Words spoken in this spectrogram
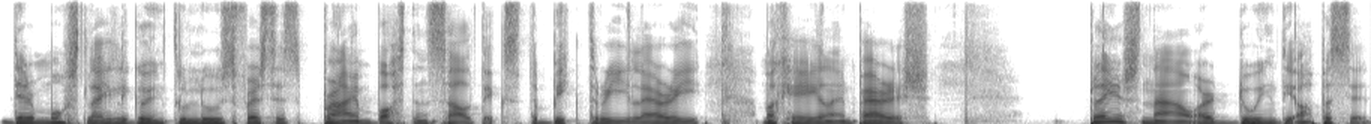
they're most likely going to lose versus prime boston celtics the big three larry McHale and Parish. Players now are doing the opposite.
